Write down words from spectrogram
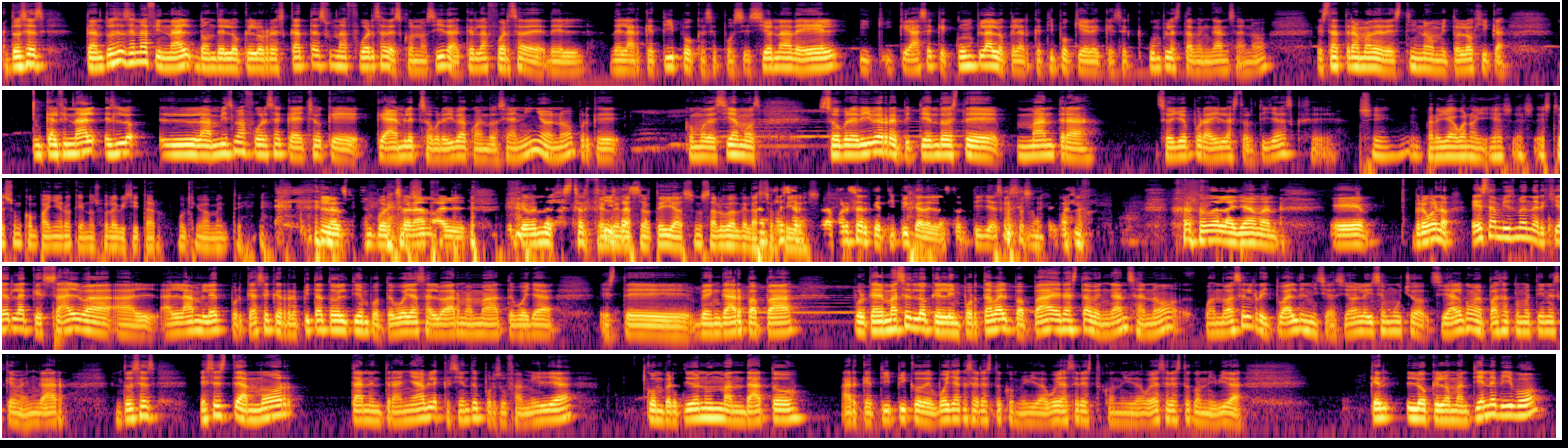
Entonces, tanto esa escena final donde lo que lo rescata es una fuerza desconocida, que es la fuerza del, del, arquetipo que se posiciona de él y, que hace que cumpla lo que el arquetipo quiere, que se cumpla esta venganza, ¿no? Esta trama de destino mitológica. Que al final es lo, la misma fuerza que ha hecho que, que Hamlet sobreviva cuando sea niño, ¿no? Porque como decíamos, sobrevive repitiendo este mantra. ¿Se oyó por ahí las tortillas? Que Sí, pero ya bueno, este es un compañero que nos suele visitar últimamente. Los, en el, que vende las tortillas. El de las tortillas, un saludo al de las tortillas. la fuerza arquetípica de las tortillas que se cuando, no la llaman. Eh, pero bueno, esa misma energía es la que salva al, al Hamlet porque hace que repita todo el tiempo, te voy a salvar mamá, te voy a este, vengar papá. Porque además es lo que le importaba al papá, era esta venganza, ¿no? Cuando hace el ritual de iniciación le dice mucho, si algo me pasa tú me tienes que vengar. Entonces es este amor tan entrañable que siente por su familia, convertido en un mandato arquetípico de voy a hacer esto con mi vida, voy a hacer esto con mi vida, voy a hacer esto con mi vida que lo que lo mantiene vivo,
